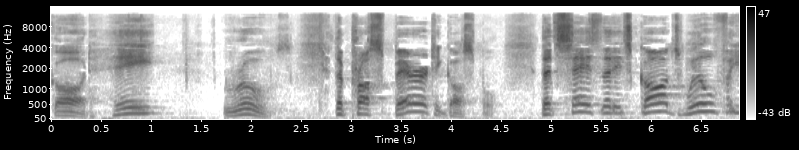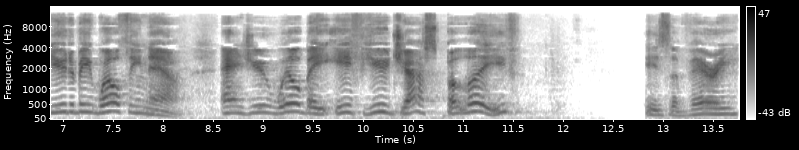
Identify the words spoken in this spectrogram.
God. He rules. The prosperity gospel that says that it's God's will for you to be wealthy now, and you will be if you just believe, is the very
